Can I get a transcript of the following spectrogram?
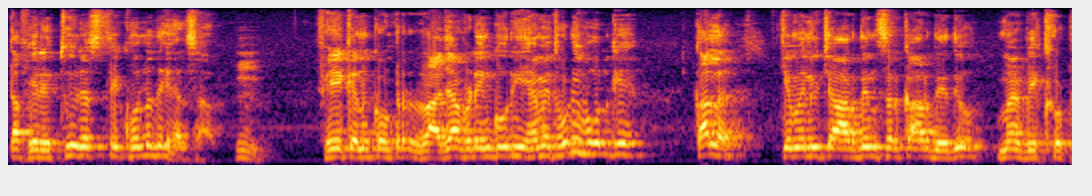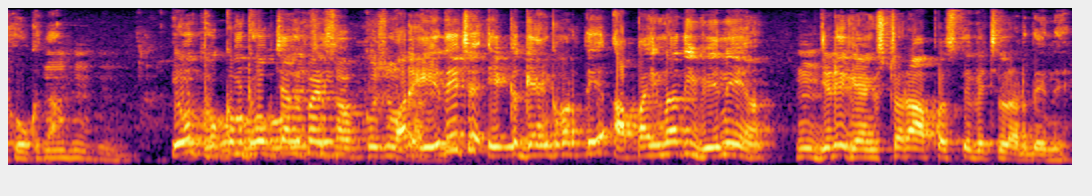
ਤਾਂ ਫਿਰ ਇੱਥੋਂ ਹੀ ਰਸਤੇ ਖੁੱਲਦੇ ਆ ਸਾਹਿਬ ਹੂੰ। ਫੇਕ ਐਨਕਾਊਂਟਰ ਰਾਜਾ ਵੜਿੰਗੋਰੀ ਐਵੇਂ ਥੋੜੀ ਬੋਲ ਗਿਆ ਕੱਲ ਕਿ ਮੈਨੂੰ 4 ਦਿਨ ਸਰਕਾਰ ਦੇ ਦਿਓ ਮੈਂ ਵੇਖੋ ਠੋਕਦਾ। ਹੂੰ ਹੂੰ। ਇਹ ਹੁਣ ਠੋਕਮ ਠੋਕ ਚੱਲ ਪੈਣੀ। ਸਭ ਕੁਛ ਪਰ ਹੁੰਦਾ। ਇਹਦੇ 'ਚ ਇੱਕ ਗੈਂਗਵਰ ਤੇ ਆਪਾਂ ਇਹਨਾਂ ਦੀ ਵੇਨੇ ਆ ਜਿਹੜੇ ਗੈਂਗਸਟਰ ਆਪਸ ਦੇ ਵਿੱਚ ਲੜਦੇ ਨੇ।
